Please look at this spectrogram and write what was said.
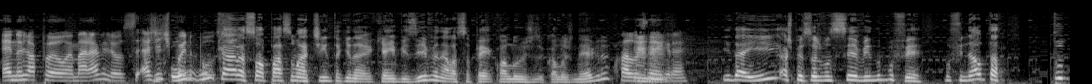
É no Japão, é maravilhoso. A gente põe no Um, um post. cara só passa uma tinta que, na- que é invisível, né? Ela só pega com a luz, com a luz negra. Com a luz Uhum. negra. E daí as pessoas vão se servindo no buffet. No final tá tudo,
